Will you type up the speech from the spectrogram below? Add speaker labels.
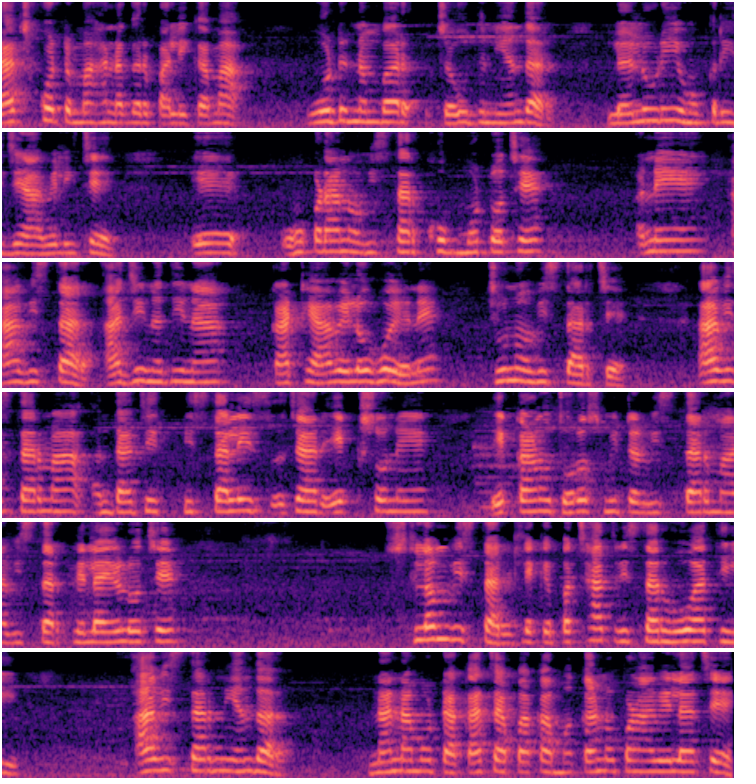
Speaker 1: રાજકોટ મહાનગરપાલિકામાં ward number ચૌદની અંદર લલુડી હોંકરી જે આવેલી છે, એ હોંકડાનો વિસ્તાર ખૂબ મોટો છે અને આ વિસ્તાર આજી નદીના કાંઠે આવેલો હોય અને જૂનો વિસ્તાર છે. આ વિસ્તારમાં અંદાજિત પિસ્તાલીસ હજાર એકસો ને એકાણું ચોરસ મીટર વિસ્તારમાં વિસ્તાર ફેલાયેલો છે. સ્લમ વિસ્તાર એટલે કે પછાત વિસ્તાર હોવાથી આ વિસ્તારની અંદર નાના મોટા કાચા પાકા મકાનો પણ આવેલા છે.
